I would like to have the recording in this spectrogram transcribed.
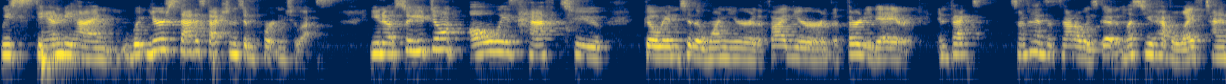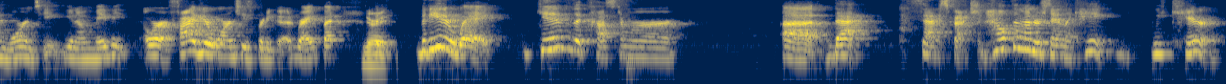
We stand behind what your satisfaction is important to us. You know, so you don't always have to go into the one year or the five year or the 30 day or in fact sometimes it's not always good unless you have a lifetime warranty you know maybe or a five year warranty is pretty good right? But right. but, but either way give the customer uh, that satisfaction. Help them understand like hey we care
